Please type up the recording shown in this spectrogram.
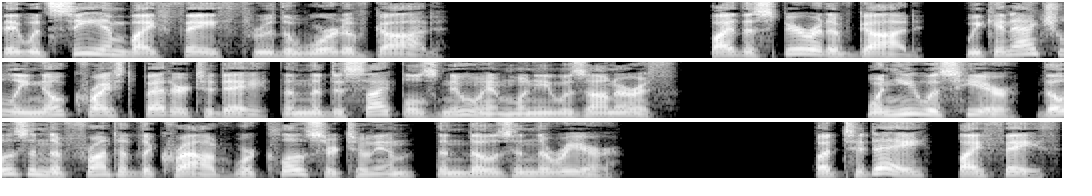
They would see him by faith through the Word of God. By the Spirit of God, we can actually know Christ better today than the disciples knew him when he was on earth. When he was here, those in the front of the crowd were closer to him than those in the rear. But today, by faith,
